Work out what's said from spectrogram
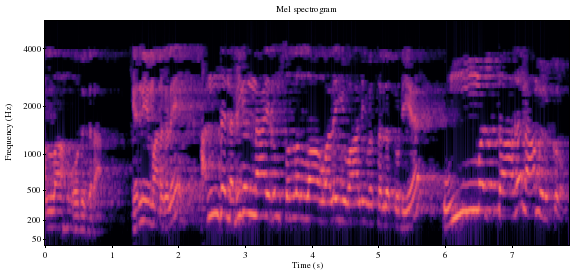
அல்லாஹ் ஓதுகிறார் கண்ணியமார்களே அந்த நபிகள் நாயகம் சொல்லல்லா வலை வாலிவ செல்லத்துடைய உம்மத்தாக நாம் இருக்கிறோம்.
